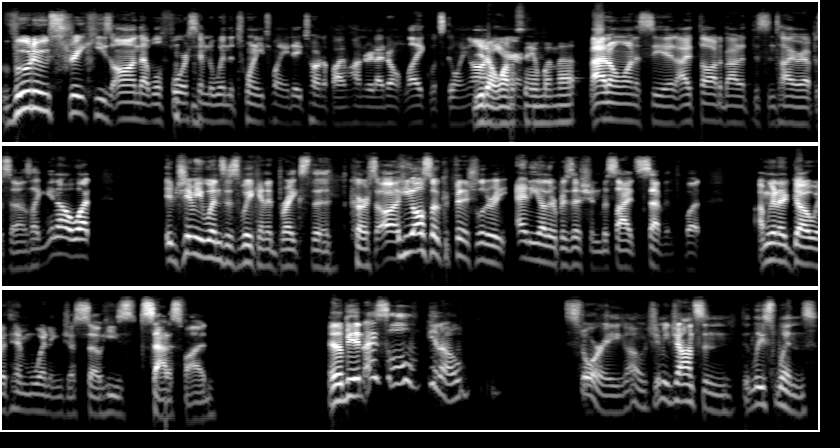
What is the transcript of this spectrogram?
voodoo streak he's on that will force him to win the 2020 Daytona 500. I don't like what's going on. You don't want to see him win that? I don't want to see it. I thought about it this entire episode. I was like, you know what? If Jimmie wins this weekend, it breaks the curse. Uh, he also could finish literally any other position besides seventh, but I'm gonna go with him winning just so he's satisfied. It'll be a nice little, you know, story. Oh, Jimmie Johnson at least wins.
